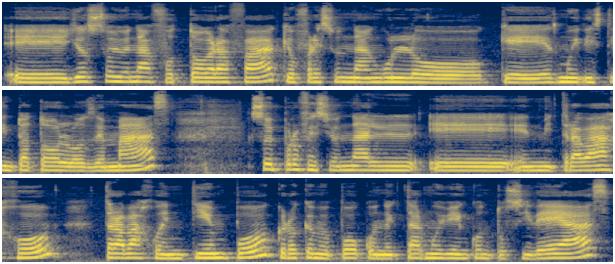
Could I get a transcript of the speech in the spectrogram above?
Eh, yo soy una fotógrafa que ofrece un ángulo que es muy distinto a todos los demás. Soy profesional eh, en mi trabajo, trabajo en tiempo, creo que me puedo conectar muy bien con tus ideas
